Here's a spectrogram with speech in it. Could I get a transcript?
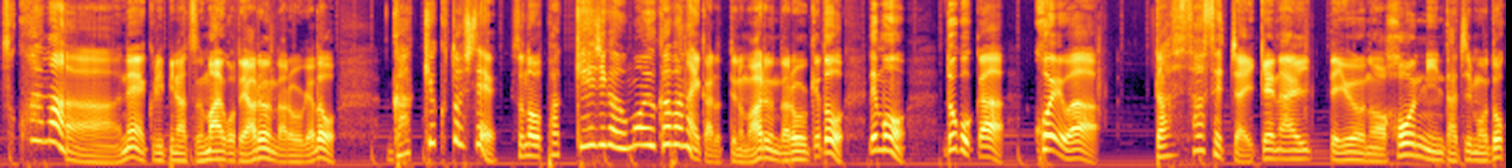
そこはまあね Creepy Nuts うまいことやるんだろうけど楽曲としてそのパッケージが思い浮かばないからっていうのもあるんだろうけどでもどこか声は出させちゃいけないっていうのは本人たちもどっ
